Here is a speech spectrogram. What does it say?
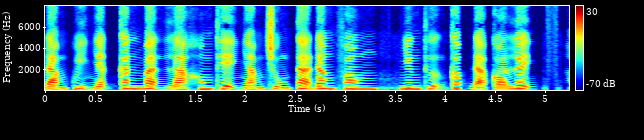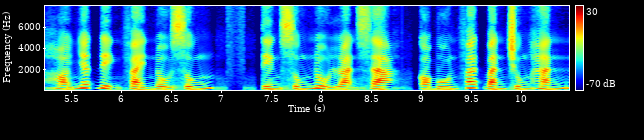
Đám quỷ Nhật căn bản là không thể nhắm chúng tả Đăng Phong, nhưng thượng cấp đã có lệnh, họ nhất định phải nổ súng. Tiếng súng nổ loạn xạ, có bốn phát bắn trúng hắn,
